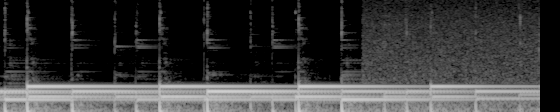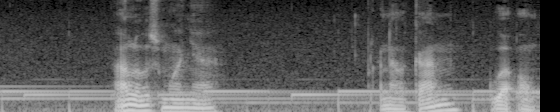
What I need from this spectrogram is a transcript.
Halo semuanya, perkenalkan gua Om.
